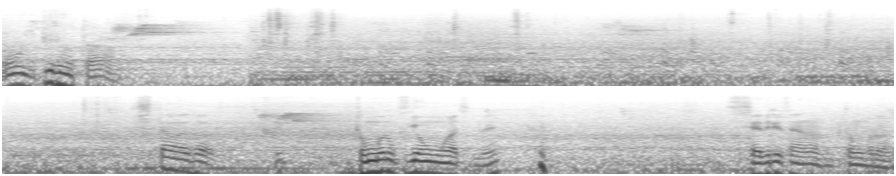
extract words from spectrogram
오, 이쁘게 생겼다. 식당 가서 동물원 구경 온 것 같은데? 새들이 사는 동물원.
